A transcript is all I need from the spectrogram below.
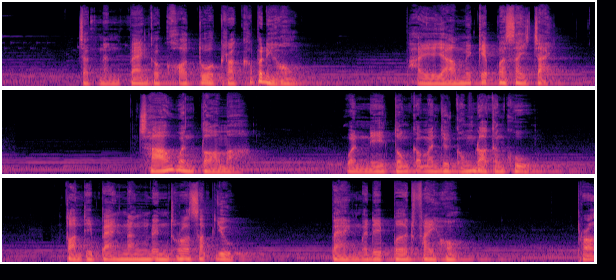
ๆ จากนั้นแป้งก็ขอตัวกลับเข้าไปในห้อง พยายามไม่เก็บมาใส่ใจ เช้าวันต่อมา วันนี้ตรงกับวันหยุดของเราทั้งคู่ ตอนที่แป้งนั่งเล่นโทรศัพท์อยู่ แป้งไม่ได้เปิดไฟห้อง เพราะ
